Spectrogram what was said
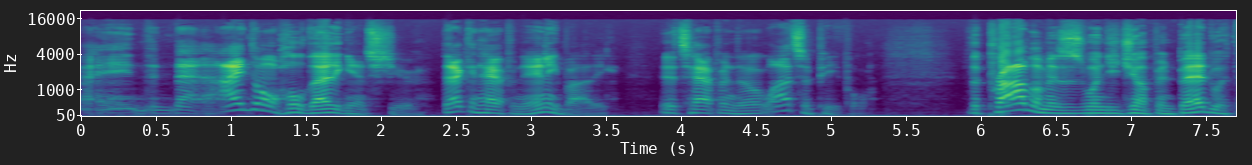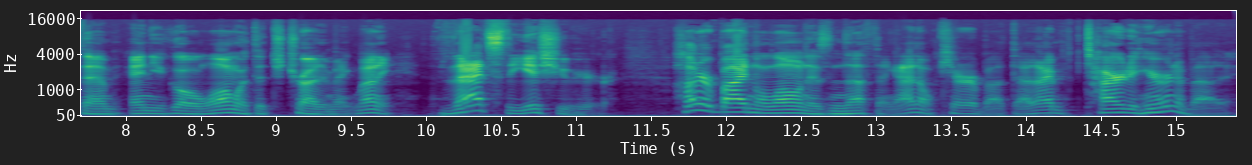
I don't hold that against you. That can happen to anybody. It's happened to lots of people. The problem is, is when you jump in bed with them and you go along with it to try to make money. That's the issue here. Hunter Biden alone is nothing. I don't care about that. I'm tired of hearing about it.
